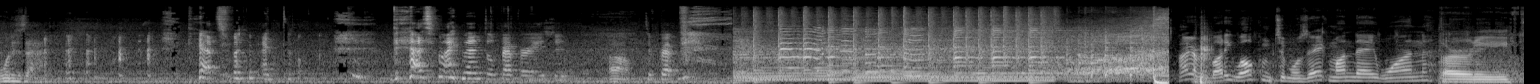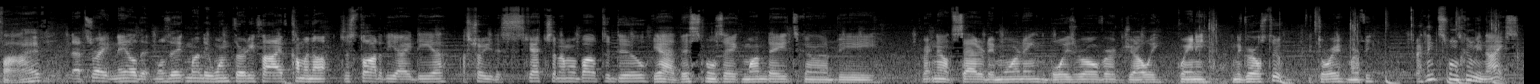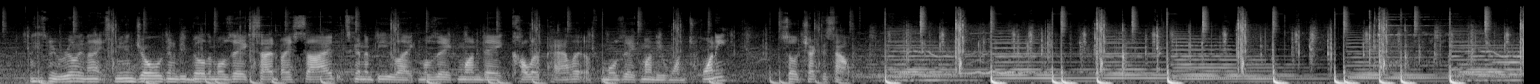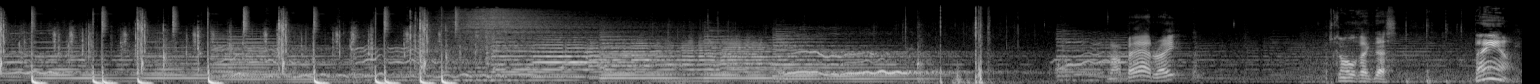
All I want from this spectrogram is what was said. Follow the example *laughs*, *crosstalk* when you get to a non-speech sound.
What is that? *laughs* That's my mental. That's my mental preparation Oh. to prep. Hi everybody, welcome to Mosaic Monday 135. That's right, nailed it. Mosaic Monday 135 coming up. Just thought of the idea. I'll show you the sketch that I'm about to do. Yeah, this Mosaic Monday, it's gonna be, right now it's Saturday morning. The boys are over, Joey, Queenie, and the girls too. Victoria, Murphy. I think this one's gonna be nice. I think it's gonna be really nice. Me and Joe are gonna be building Mosaic side by side. It's gonna be like Mosaic Monday color palette of Mosaic Monday 120. So check this out. Not bad, right? It's gonna look like this. Bam!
